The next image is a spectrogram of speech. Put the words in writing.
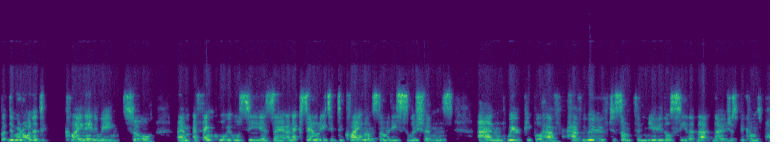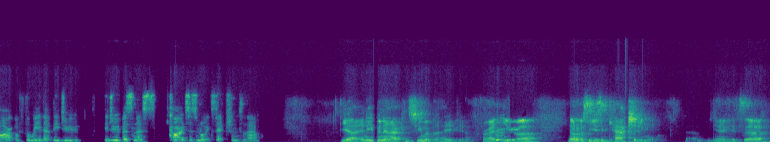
But they were on a decline anyway. So um, I think what we will see is uh, an accelerated decline on some of these solutions, and where people have have moved to something new, they'll see that that now just becomes part of the way that they do they do business. Cards is no exception to that. Yeah, and even in our consumer behavior, right? Mm. You uh, none of us are using cash anymore. Um, you know, it's uh,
